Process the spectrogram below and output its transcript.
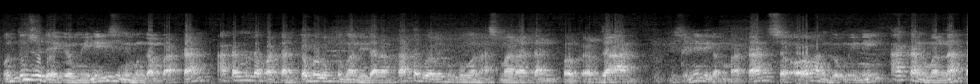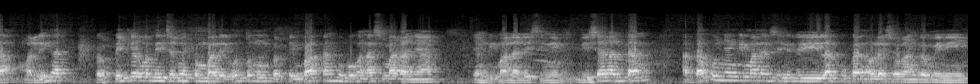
untuk zodiak Gemini di sini menggambarkan akan mendapatkan keberuntungan di dalam kategori hubungan asmara dan pekerjaan. Di sini digambarkan seorang Gemini akan menata, melihat, berpikir lebih jernih kembali untuk mempertimbangkan hubungan asmaranya yang di mana di sini disarankan ataupun yang di mana di sini dilakukan oleh seorang Gemini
